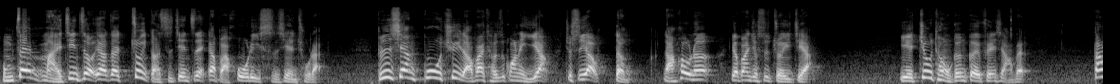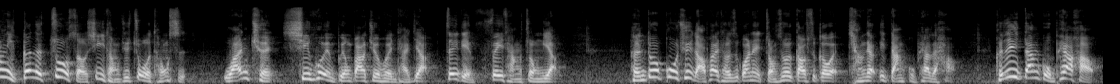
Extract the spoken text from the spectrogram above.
我们在买进之后，要在最短时间之内要把获利实现出来，不是像过去老派投资观念一样，就是要等，然后呢，要不然就是追加。也就同我跟各位分享的，当你跟着做手系统去做的同时，完全新会员不用帮旧会员抬轿，这一点非常重要。很多过去老派投资观念总是会告诉各位，强调一档股票的好，可是，一档股票好，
